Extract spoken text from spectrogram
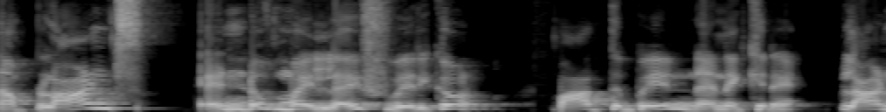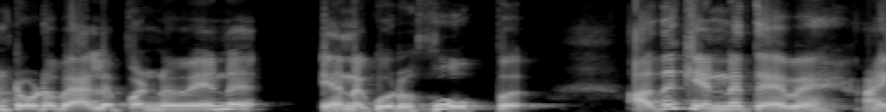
நான் plants end of my life வரைக்கும் பார்த்துப்பேன்னு நினைக்கிறேன். பிளான்ட்டோட வேலை பண்ணுவேன்னு எனக்கு ஒரு ஹோப்பு அதுக்கு என்ன தேவை? I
